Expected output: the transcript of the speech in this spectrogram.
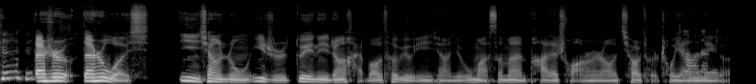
但是，但是我印象中一直对那张海报特别有印象，就是乌玛瑟曼趴在床上，然后翘腿抽烟的那个，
